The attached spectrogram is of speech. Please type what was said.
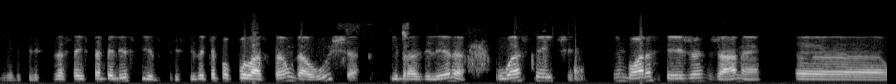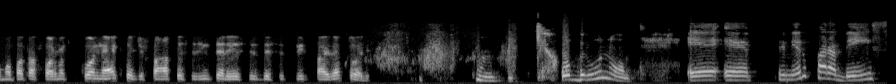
ele precisa ser estabelecido, precisa que a população gaúcha e brasileira o aceite, embora seja já, né, uma plataforma que conecta de fato esses interesses desses principais atores. Hum. O Bruno, é, é, primeiro parabéns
